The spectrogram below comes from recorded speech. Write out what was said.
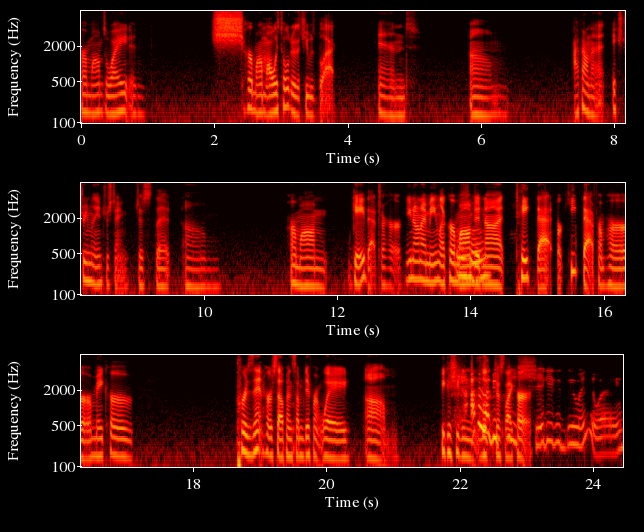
her mom's white and sh her mom always told her that she was black, and um, I found that extremely interesting. Just that um, her mom gave that to her. You know what I mean? Like her mom did Mhm. not take that or keep that from her or make her present herself in some different way um because she didn't look just like her shitty to do anyway.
